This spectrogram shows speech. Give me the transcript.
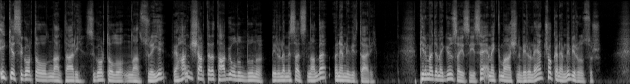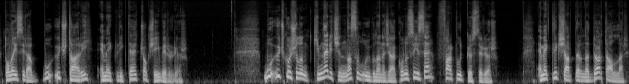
İlk kez sigorta olunan tarih, sigorta olunan süreyi ve hangi şartlara tabi olunduğunu belirlemesi açısından da önemli bir tarih. Prim ödeme gün sayısı ise emekli maaşını belirleyen çok önemli bir unsur. Dolayısıyla bu üç tarih emeklilikte çok şeyi belirliyor. Bu üç koşulun kimler için nasıl uygulanacağı konusu ise farklılık gösteriyor. Emeklilik şartlarında 4 allar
